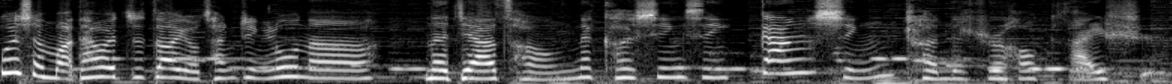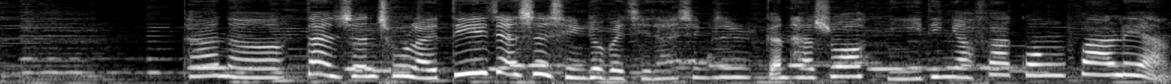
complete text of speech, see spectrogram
为什么它会知道有长颈鹿呢？那就要从那颗星星刚形成的时候开始。它呢，诞生出来第一件事情就被其他星星跟它说：“你一定要发光发亮。”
